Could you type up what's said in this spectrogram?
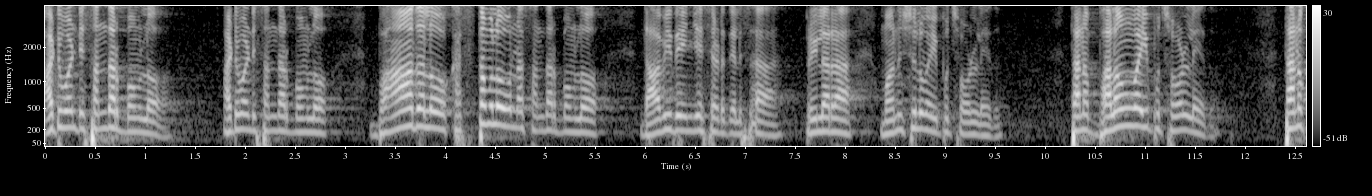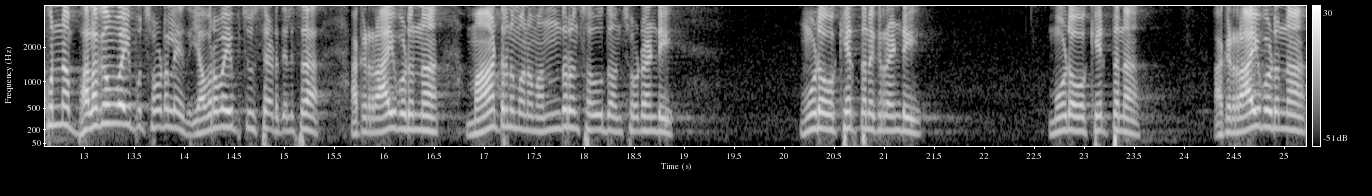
అటువంటి సందర్భంలో అటువంటి సందర్భంలో బాధలో కష్టంలో ఉన్న సందర్భంలో దావీదు ఏం చేశాడో తెలుసా? ప్రిలరా మనుషుల వైపు చూడలేదు. తన బలం వైపు చూడలేదు. తనకున్న బలగం వైపు చూడలేదు. ఎవరి వైపు చూశాడు తెలుసా? అక్కడ రాయబడున్న మాటను మనం అందరం చదువుదాం. చూడండి. మూడవ కీర్తనకు రండి. మూడవ కీర్తన. అక్కడ రాయబడున్న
